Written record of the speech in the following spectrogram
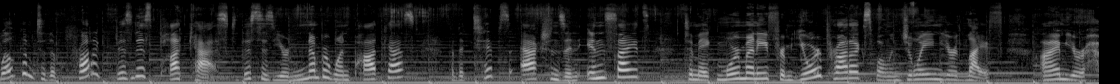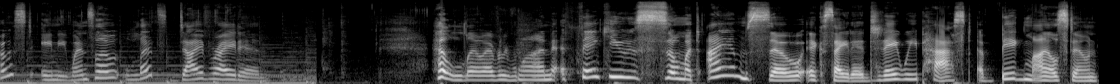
Welcome to the Product Business Podcast. This is your number one podcast for the tips, actions, and insights to make more money from your products while enjoying your life. I'm your host, Amy Wenslow. Let's dive right in. Hello, everyone. Thank you so much. I am so excited. Today, we passed a big milestone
